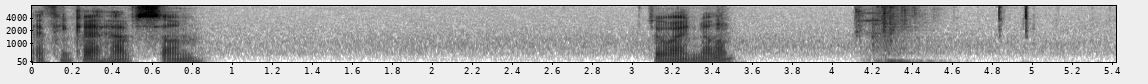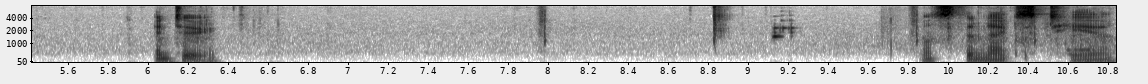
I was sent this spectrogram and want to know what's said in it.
I think I have some. Do I not? I do. What's the next tier?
